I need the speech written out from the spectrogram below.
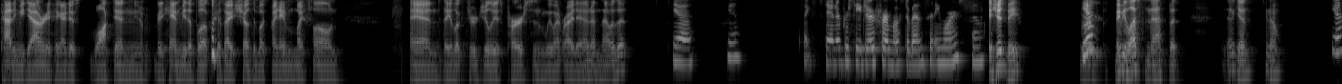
patting me down or anything. I just walked in. You know, they handed me the book because I showed them like my name on my phone, and they looked through Julia's purse, and we went right in, and that was it. Yeah. Yeah. It's like standard procedure for most events anymore. So It should be. Or Yeah. Maybe less than that, but again, you know. Yeah.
